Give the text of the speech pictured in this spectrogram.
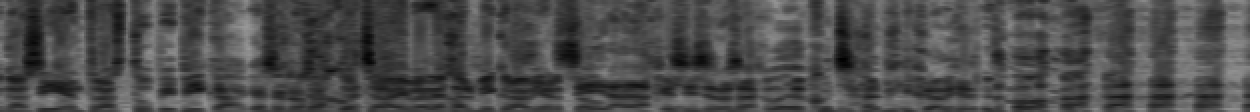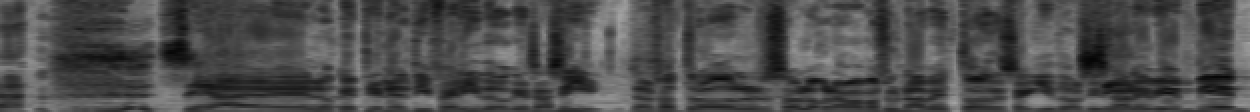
venga, sí, entras tú, pipica, que se nos ha escuchado y me deja el micro abierto. Sí, la verdad es que sí, se nos ha escuchado el micro abierto. sí, Eh, eh, lo que tiene el diferido, que es así. Nosotros solo grabamos una vez todos de seguido. Si Sí. sale bien, bien.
